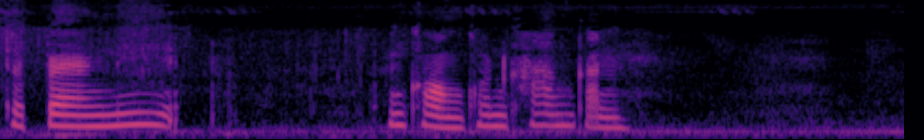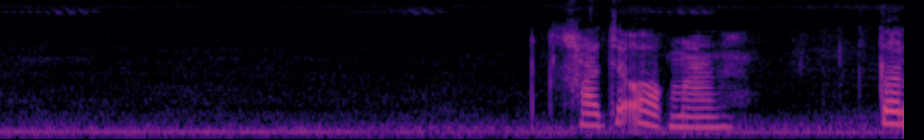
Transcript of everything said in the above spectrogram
แต่แปลงนี่ทั้งของค่อนข้างกัน เขาจะออกมา ต้น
